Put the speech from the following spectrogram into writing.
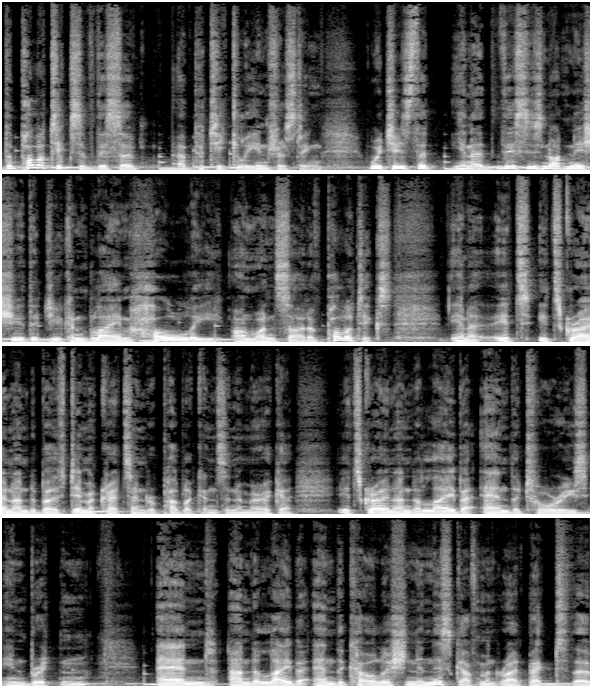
The politics of this are, are, particularly interesting, which is that, you know, this is not an issue that you can blame wholly on one side of politics. You know, it's, it's grown under both Democrats and Republicans in America. It's grown under Labor and the Tories in Britain, and under Labor and the coalition in this government, right back to the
